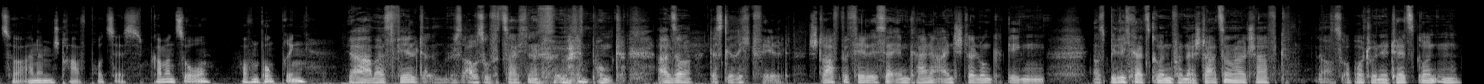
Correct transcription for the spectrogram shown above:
zu einem Strafprozess. Kann man es so auf den Punkt bringen? Ja, aber es fehlt das Ausrufezeichen über den Punkt. Also das Gericht fehlt. Strafbefehl ist ja eben keine Einstellung gegen aus Billigkeitsgründen von der Staatsanwaltschaft, aus Opportunitätsgründen,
